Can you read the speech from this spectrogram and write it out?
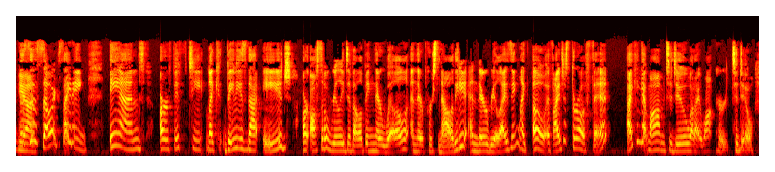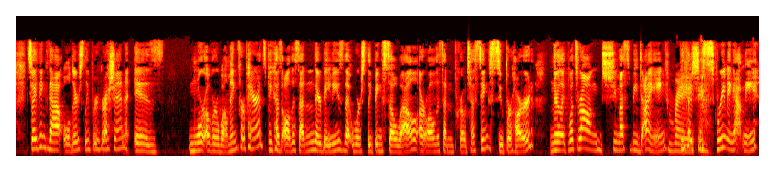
This yeah. is so exciting. And our 15, like babies that age are also really developing their will and their personality. And they're realizing like, oh, if I just throw a fit, I can get mom to do what I want her to do. So I think that older sleep regression is more overwhelming for parents because all of a sudden their babies that were sleeping so well are all of a sudden protesting super hard. And they're like, what's wrong? She must be dying right. because she's screaming at me.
